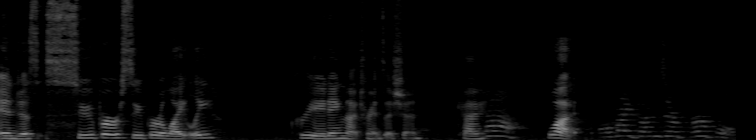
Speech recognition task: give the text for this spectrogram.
and just super, super lightly creating that transition. Okay. Mom, what? All my guns are purple.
